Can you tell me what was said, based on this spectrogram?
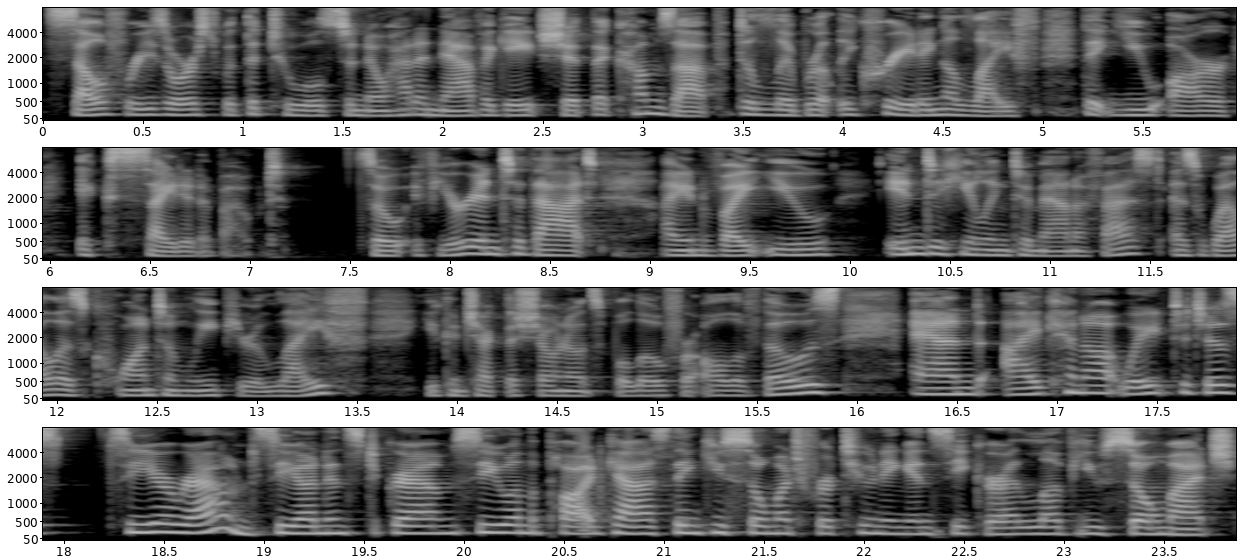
self resourced with the tools to know how to navigate shit that comes up, deliberately creating a life that you are excited about. So, if you're into that, I invite you into Healing to Manifest as well as Quantum Leap Your Life. You can check the show notes below for all of those. And I cannot wait to just see you around. See you on Instagram. See you on the podcast. Thank you so much for tuning in, Seeker. I love you so much.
